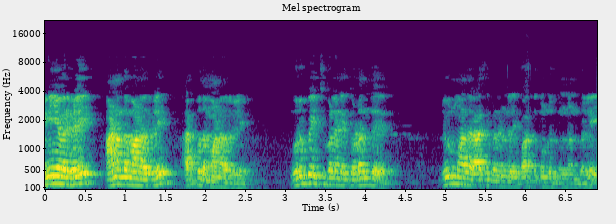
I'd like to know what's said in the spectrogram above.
இனியவர்களே ஆனந்தமானவர்களே அற்புதமானவர்களே. குரு பயிற்சி பலனை தொடர்ந்து ஜூன் மாத ராசி பலன்களை பார்த்து கொண்டிருக்கும் நண்பர்களே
